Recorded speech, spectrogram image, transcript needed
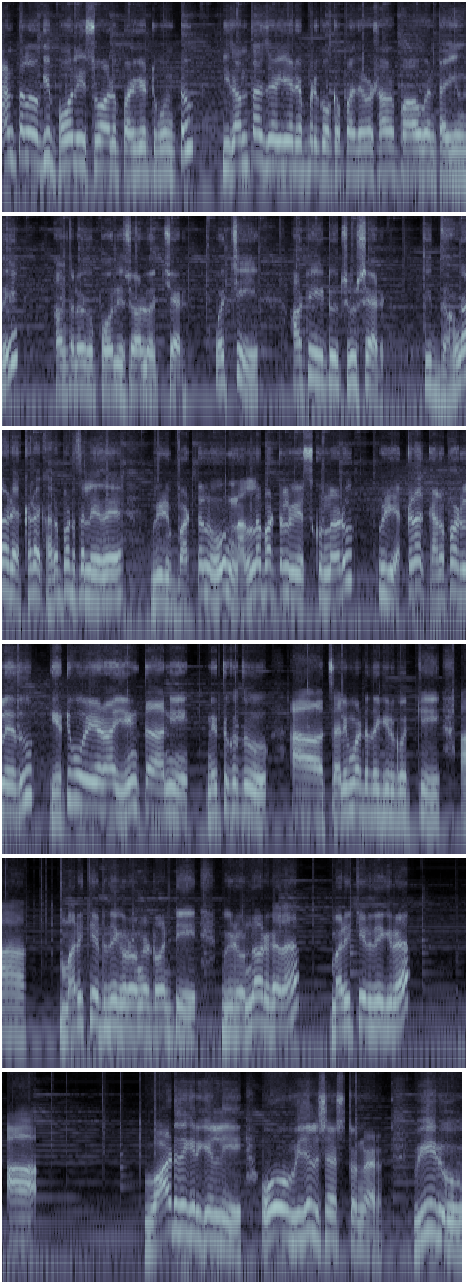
అంతలోకి పోలీసు వాళ్ళు పరిగెట్టుకుంటూ ఇదంతా జరిగేటప్పటికి ఒక పది నిమిషాలు పావు గంట అయింది. అంతలోకి పోలీసు వాళ్ళు వచ్చారు. వచ్చి అటు ఇటు చూశారు. ఈ దొంగడు ఎక్కడ కనపడతలేదే? వీడి బట్టలు నల్ల బట్టలు వేసుకున్నాడు. వీడు ఎక్కడ కనపడలేదు? ఎటు పోయాడా? ఏంటా? అని వెతుకుతూ ఆ చలిమంట దగ్గరికి వచ్చి ఆ మరికెట్ దగ్గర ఉన్నటువంటి వీడు ఉన్నారు కదా మరికెట్ దగ్గర? ఆ వాడి దగ్గరికి వెళ్ళి ఓ విజులు చేస్తున్నారు. వీరు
